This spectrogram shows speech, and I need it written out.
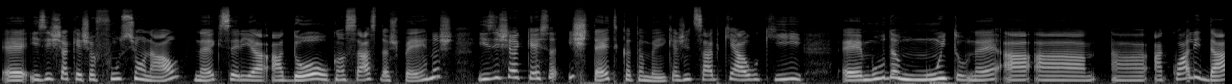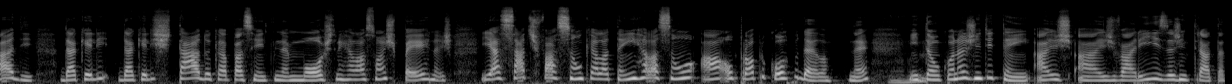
é, existe a queixa funcional, né, que seria a dor, o cansaço das pernas, e existe a queixa estética também, que a gente sabe que é algo que é, muda muito né, a, a, a, qualidade daquele, daquele estado que a paciente né, mostra em relação às pernas e a satisfação que ela tem em relação ao próprio corpo dela. Né? Uhum. Então, quando a gente tem as, as varizes, a gente trata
